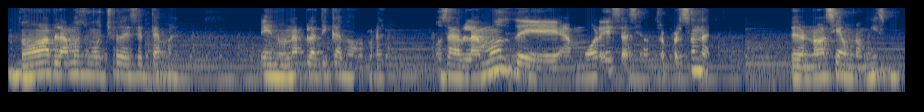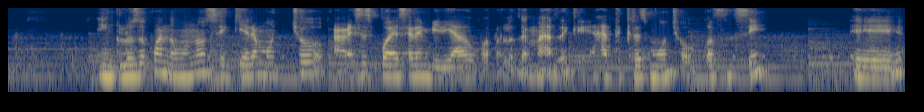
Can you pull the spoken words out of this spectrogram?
no hablamos mucho de ese tema en una plática normal. O sea, hablamos de amores hacia otra persona, pero no hacia uno mismo. Incluso cuando uno se quiere mucho, a veces puede ser envidiado por los demás, de que ah, te crees mucho o cosas así. Eh,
